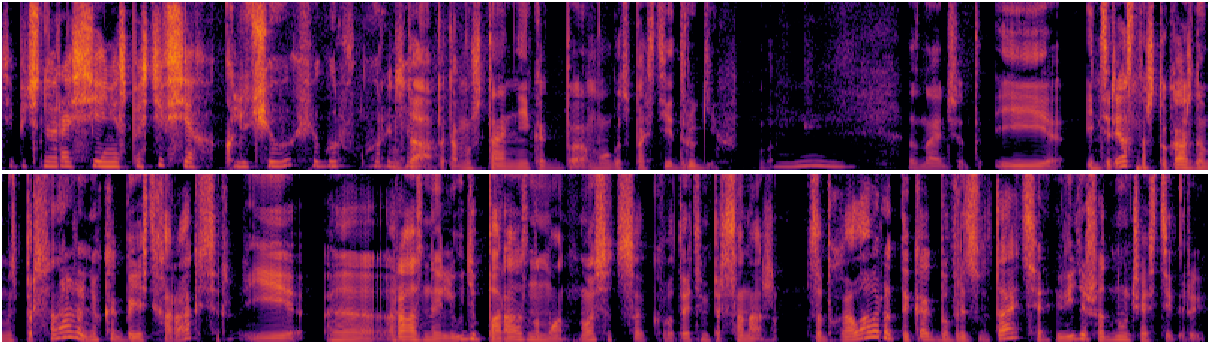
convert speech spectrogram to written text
Типичная Россия, не спасти всех ключевых фигур в городе. Да, потому что они как бы могут спасти и других. Вот. Значит, и интересно, что каждому из персонажей у них как бы есть характер, и э, разные люди по-разному относятся к вот этим персонажам. За бакалавра ты как бы в результате видишь одну часть игры,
